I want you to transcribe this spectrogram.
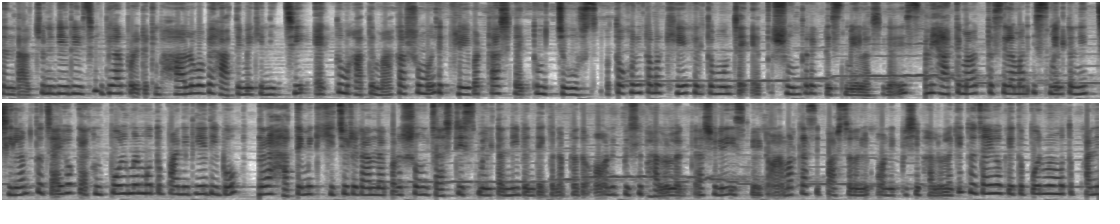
দেন দারচিনি দিয়ে দিয়েছি। দেওয়ার পর এটাকে ভালোভাবে হাতে মেখে নিচ্ছি। একদম হাতে মাখার সময় যে ফ্লেভারটা আসে না, একদম জোস তখনই তো আমার খেয়ে ফেলতে মন চায়, এত সুন্দর একটা স্মেল আসে গাইস আমি হাতে মাখতেছিলাম আর স্মেলটা নিচ্ছিলাম, তো যাই হোক, এখন পরিমাণ মতো পানি দিয়ে দিব। আপনারা হাতে মেখে খিচুড়ি রান্না করার সময় জাস্ট স্মেলটা নিবেন, দেখবেন আপনাদের অনেক বেশি ভালো লাগবে। আসলে স্মেলটা আমার কাছে পার্সোনালি অনেক বেশি ভালো লাগে। তো যাই হোক, এই তো পরিমাণ মতো পানি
